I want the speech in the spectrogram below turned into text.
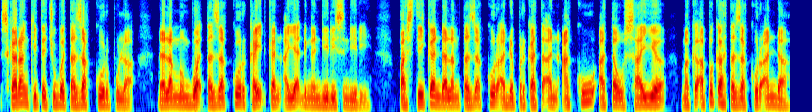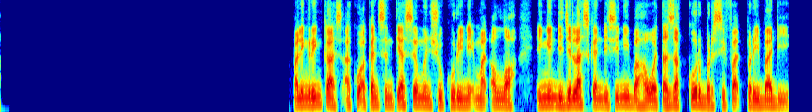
Sekarang kita cuba tazakur pula. Dalam membuat tazakur, kaitkan ayat dengan diri sendiri. Pastikan dalam tazakur ada perkataan aku atau saya. Maka apakah tazakur anda? Paling ringkas, aku akan sentiasa mensyukuri nikmat Allah. Ingin dijelaskan di sini bahawa tazakkur bersifat peribadi,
